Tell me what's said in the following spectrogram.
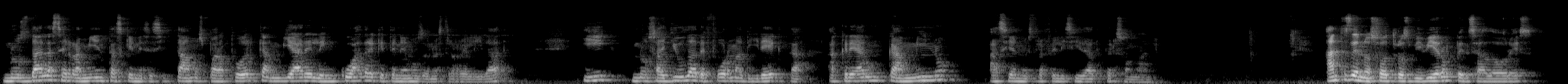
nos da las herramientas que necesitamos para poder cambiar el encuadre que tenemos de nuestra realidad y nos ayuda de forma directa a crear un camino hacia nuestra felicidad personal. Antes de nosotros vivieron pensadores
